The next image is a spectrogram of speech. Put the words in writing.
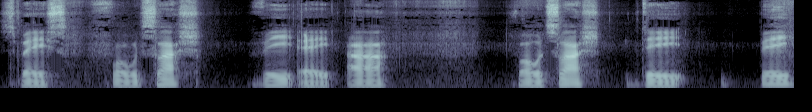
space forward slash V A R forward slash D B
